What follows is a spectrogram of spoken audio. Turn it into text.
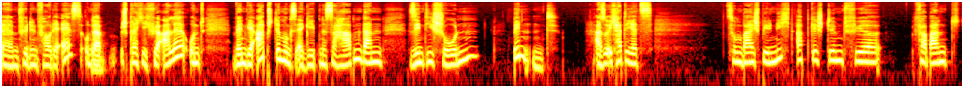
ähm, für den VDS und ja. da spreche ich für alle. Und wenn wir Abstimmungsergebnisse haben, dann sind die schon bindend. Also ich hatte jetzt zum Beispiel nicht abgestimmt für Verband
